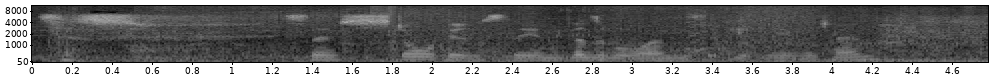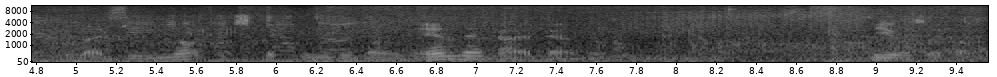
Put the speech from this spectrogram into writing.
It's, this, it's those stalkers, the invisible ones that get me every time. But I do not expect them to die. And that guy apparently. He also got me.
